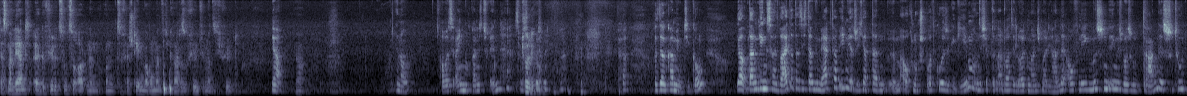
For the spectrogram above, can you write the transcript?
Dass man lernt, äh, Gefühle zuzuordnen und zu verstehen, warum man sich gerade so fühlt, wie man sich fühlt. Ja, Ja. genau. Aber es ist eigentlich noch gar nicht zu Ende. Entschuldigung. Also dann kam ihm Qigong. Ja, und dann ging es halt weiter, dass ich dann gemerkt habe, irgendwie, also ich habe dann ähm, auch noch Sportkurse gegeben und ich habe dann einfach den Leuten manchmal die Hand auflegen müssen, irgendwie, es war so ein Drang, das zu tun.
